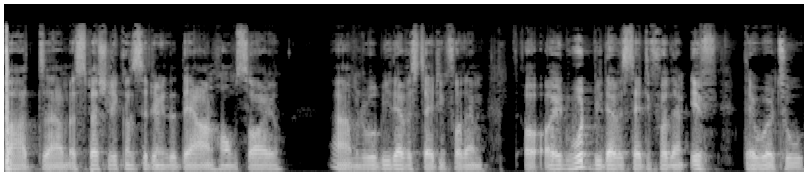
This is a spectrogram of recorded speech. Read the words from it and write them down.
But um, especially considering that they are on home soil, um, it will be devastating for them, or, or, it would be devastating for them if they were to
